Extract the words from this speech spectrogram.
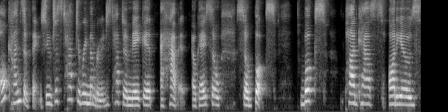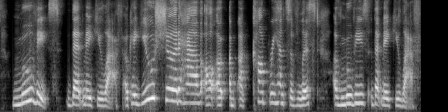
all kinds of things. You just have to remember you just have to make it a habit okay? So so books books podcasts audios movies that make you laugh okay? You should have a, a, a comprehensive list of movies that make you laugh.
